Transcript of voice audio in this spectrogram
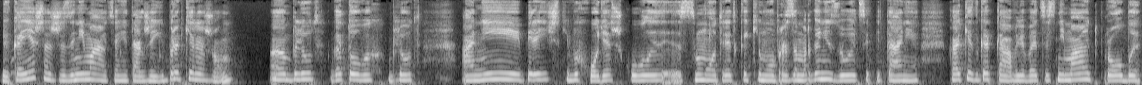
И, конечно же, занимаются они также и бракеражом, Э, блюд, готовых блюд. Они периодически выходят в школы, смотрят, каким образом организуется питание, как изготавливается, снимают пробы,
